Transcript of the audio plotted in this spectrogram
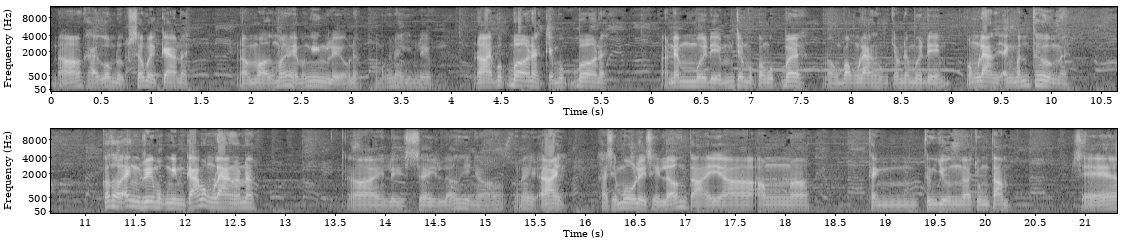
đó khải gom được 6 bề cao này. Rồi mở mấy này mới nguyên liệu nè. Mở cái này nguyên liệu. Rồi búp bơ này kèm búp bơ này 50 điểm trên một con búp bê. Còn bông lan thì 150 điểm. Bông lan thì ăn bánh thường này có thể ăn riêng 1.000 cá bông lan nữa nè rồi lì xì lớn gì nhỏ. Cái này ai? Khải sẽ mua lì xì lớn tại uh, ông uh, thành tương dương uh, trung tâm. Sẽ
